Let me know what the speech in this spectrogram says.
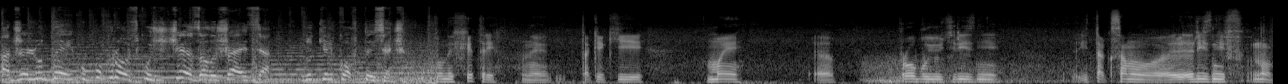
адже людей у Покровську ще залишається до кількох тисяч. Вони хитрі, вони, так як і ми, е, пробують різні і так само е, різні ну,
